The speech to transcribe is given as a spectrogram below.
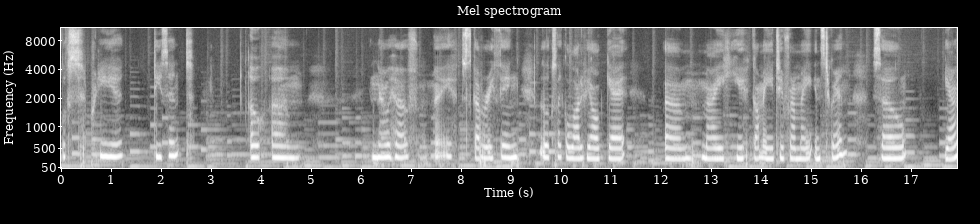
looks pretty decent. Oh, um, now we have my discovery thing. It looks like a lot of y'all get um, my you got my YouTube from my Instagram. So yeah,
